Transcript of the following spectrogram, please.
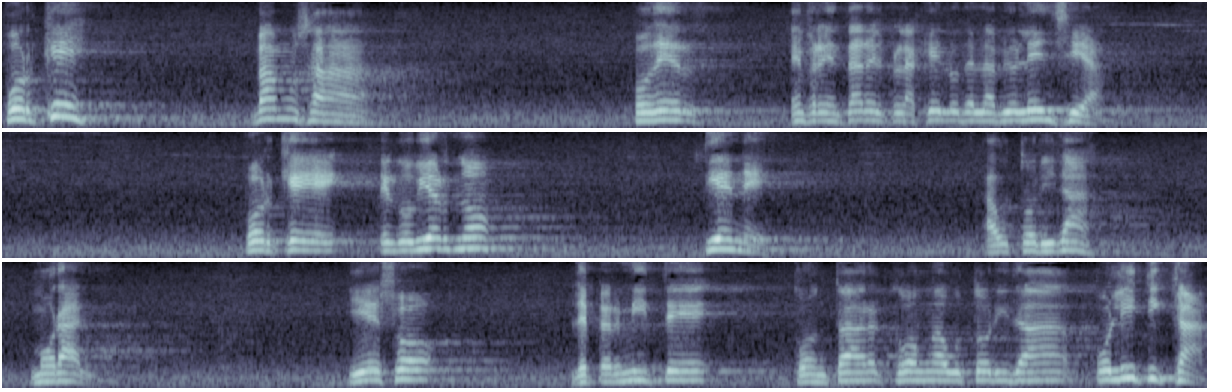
¿Por qué vamos a poder enfrentar el flagelo de la violencia? Porque el gobierno tiene autoridad moral y eso le permite contar con autoridad política.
